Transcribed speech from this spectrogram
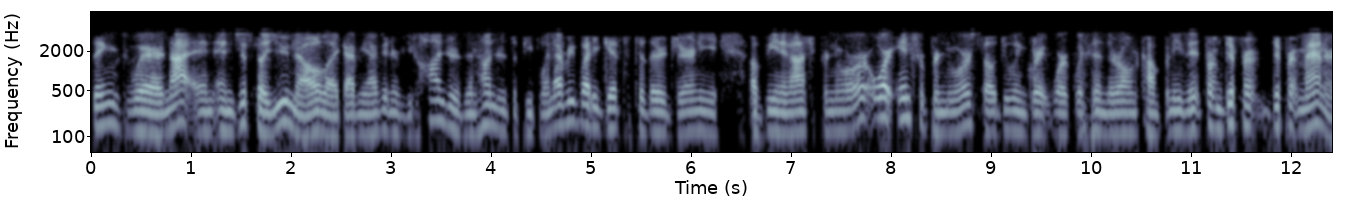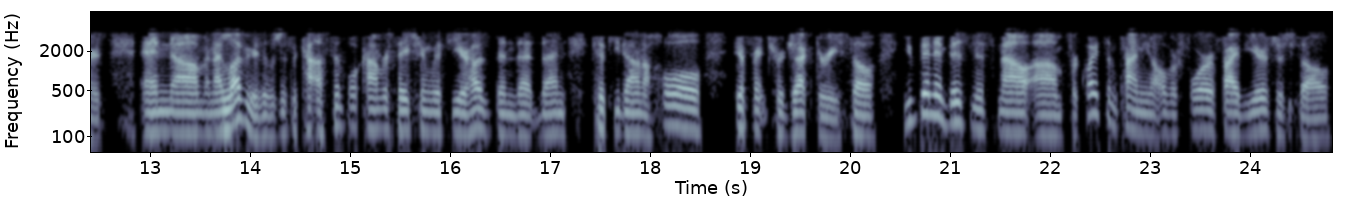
things where not and and just so you know, like I mean, I've interviewed hundreds and hundreds of people, and everybody gets to their journey of being an entrepreneur or entrepreneur, so doing great work within their own companies from different different manners. And um, and I love yours. It was just a, a simple conversation with your husband that then took you down a whole different trajectory. So you've been in business now um, for quite some time, you know, over four or five years or so.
